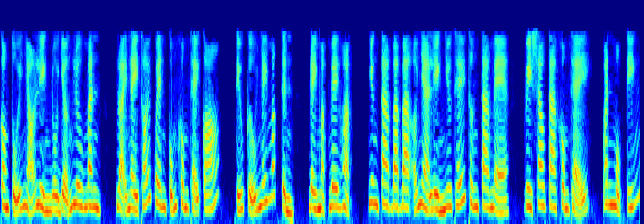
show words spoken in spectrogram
con tuổi nhỏ liền đồ giỡn lưu manh, loại này thói quen cũng không thể có, tiểu cửu nháy mắt tình, đầy mặt mê hoặc, nhưng ta ba ba ở nhà liền như thế thân ta mẹ, vì sao ta không thể? Oanh một tiếng,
